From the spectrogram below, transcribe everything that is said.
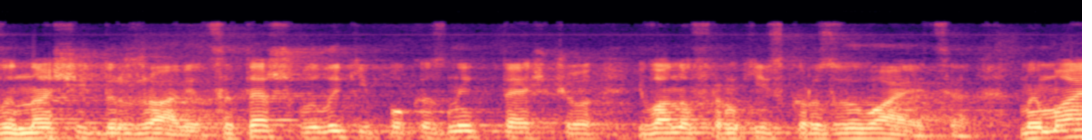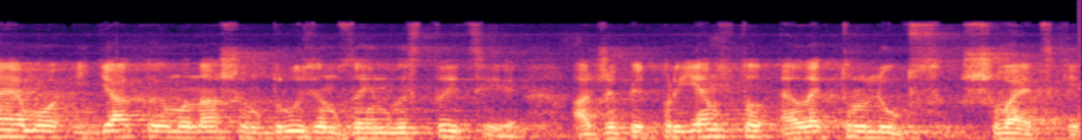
в нашій державі. Це теж великий показник, те, що Івано-Франківськ розвивається. Ми маємо і дякуємо нашим друзям за інвестиції, адже підприємство Електролюкс шведське,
